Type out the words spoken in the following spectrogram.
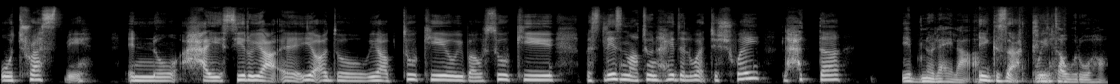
و trust me إنه حيصيروا يقعدوا ويعبطوكي ويبوسوكي. بس لازم نعطيهم هيدا الوقت شوي لحتى يبنوا العلاقة exactly. ويطوروها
